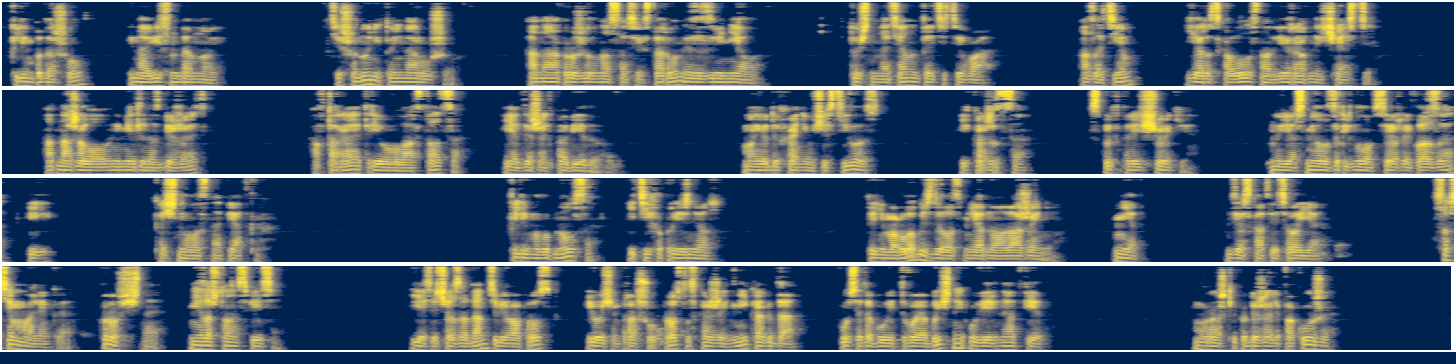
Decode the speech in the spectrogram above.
Клим подошел и навис надо мной. Тишину никто не нарушил. Она окружила нас со всех сторон и зазвенела, точно натянутая тетива. А затем я раскололась на две равные части. Одна желала немедленно сбежать, а вторая требовала остаться и одержать победу. Мое дыхание участилось, и, кажется, вспыхнули щеки. Но я смело заглянула в серые глаза и качнулась на пятках. Клим улыбнулся и тихо произнес. «Ты не могла бы сделать мне одно одолжение?» «Нет», – дерзко ответила я. «Совсем маленькая, крошечная, ни за что на свете. Я сейчас задам тебе вопрос и очень прошу, просто скажи «никогда». Пусть это будет твой обычный уверенный ответ. Мурашки побежали по коже.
